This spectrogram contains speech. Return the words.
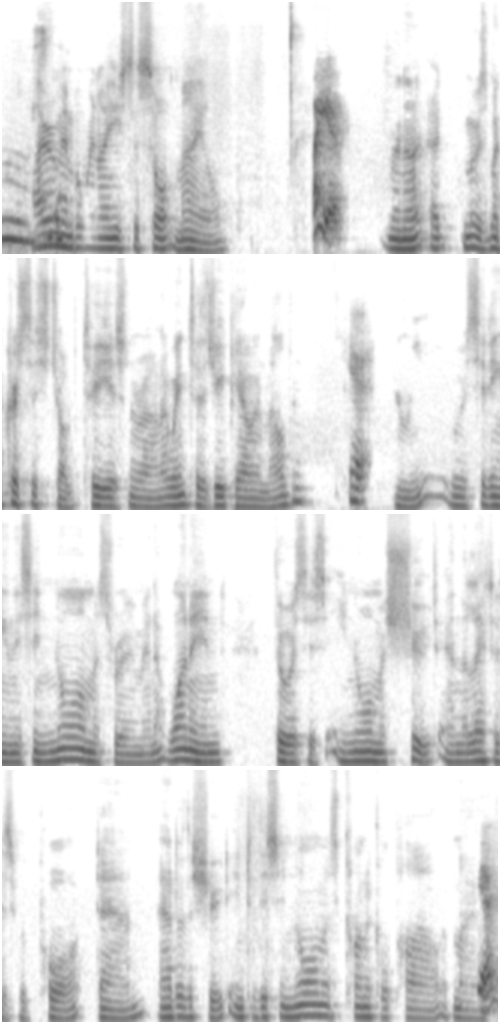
mm, I remember when I used to sort mail, oh yeah, when I, it was my Christmas job two years in a row, and I went to the GPO in Melbourne. Yeah. And we, we were sitting in this enormous room, and at one end, there was this enormous chute, and the letters would pour down out of the chute into this enormous conical pile of mail, Yeah.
